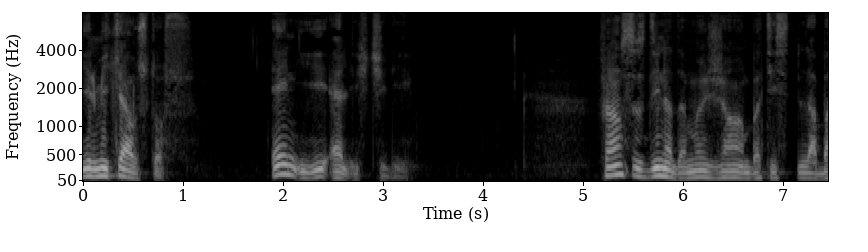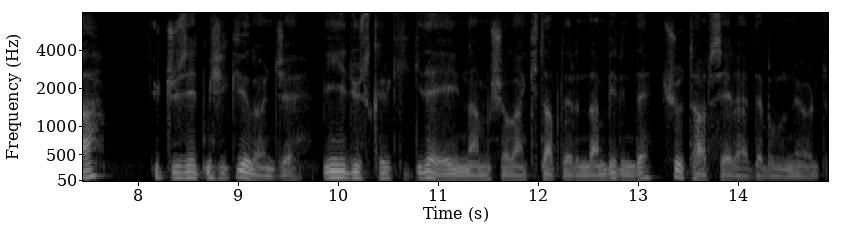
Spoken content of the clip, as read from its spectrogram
...22 Ağustos... ...en iyi el işçiliği... Fransız din adamı Jean-Baptiste Labat 372 yıl önce 1742'de yayınlanmış olan kitaplarından birinde şu tavsiyelerde bulunuyordu.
